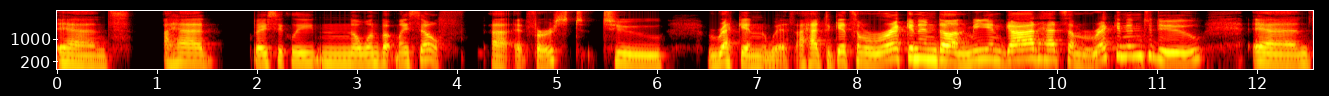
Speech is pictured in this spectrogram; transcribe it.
And I had basically no one but myself uh, at first to reckon with. I had to get some reckoning done. Me and God had some reckoning to do. And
